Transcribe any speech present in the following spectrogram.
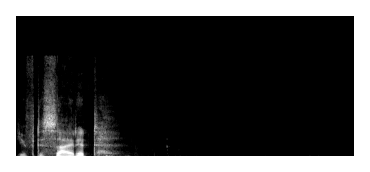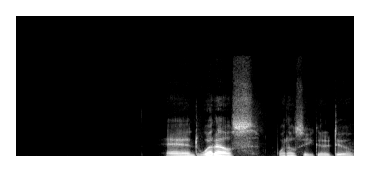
You've decided. And what else? What else are you gonna do?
